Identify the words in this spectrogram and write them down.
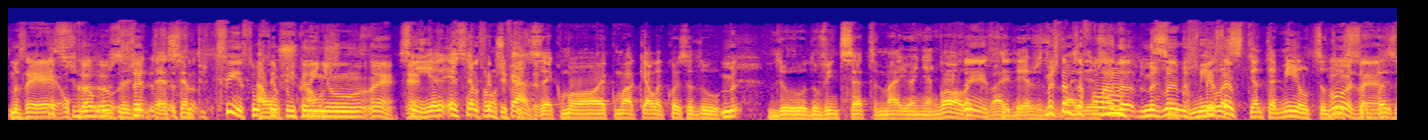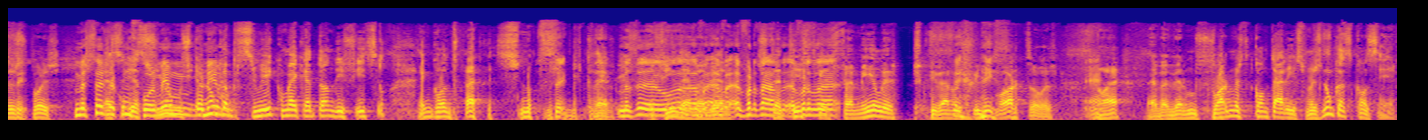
mas é. Esses o, números a gente é sempre. Sim, são sempre uns, um bocadinho. Uns, é, sim, é, é sempre uns casos. É como, é como aquela coisa do, mas, do, do 27 de maio em Angola, sim, que vai desde. Mas estamos a falar de. Mas, mas, mil pensando... a 70 mil, tudo pois, isso são é, coisas sim. depois. Mas seja como for, mesmo. Eu nunca percebi como é que é tão difícil encontrar esses números. Sim. Porque deve, mas a, enfim, deve a, a, verdade. A verdade... famílias que tiveram os filhos mortos hoje. É. Não é? Deve haver formas de contar isso, mas nunca se consegue.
